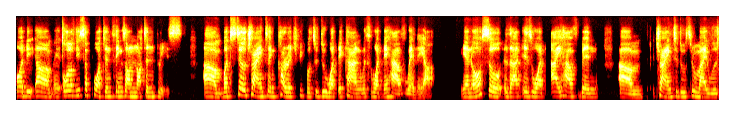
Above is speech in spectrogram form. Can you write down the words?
or the um, all of the supporting things are not in place, um, but still trying to encourage people to do what they can with what they have where they are. You know, so that is what I have been um, trying to do through my work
